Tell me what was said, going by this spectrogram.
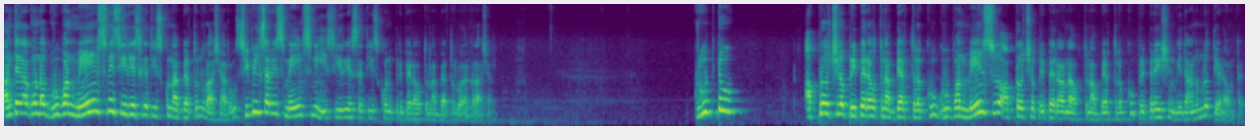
అంతేకాకుండా గ్రూప్ వన్ మెయిన్స్ని సీరియస్గా తీసుకున్న అభ్యర్థులు రాశారు. సివిల్ సర్వీస్ మెయిన్స్ని సీరియస్గా తీసుకొని ప్రిపేర్ అవుతున్న అభ్యర్థులు కూడా రాశారు. గ్రూప్ టూ అప్రోచ్లో ప్రిపేర్ అవుతున్న అభ్యర్థులకు గ్రూప్ వన్ మెయిన్స్లో అప్రోచ్లో ప్రిపేర్ అవుతున్న అభ్యర్థులకు ప్రిపరేషన్ విధానంలో తేడా ఉంటుంది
